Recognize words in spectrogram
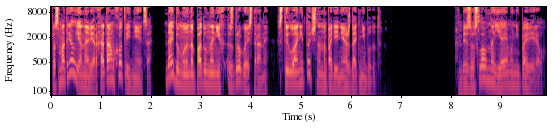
Посмотрел я наверх, а там ход виднеется. Дай, думаю, нападу на них с другой стороны. С тылу они точно нападения ждать не будут. Безусловно, я ему не поверил.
